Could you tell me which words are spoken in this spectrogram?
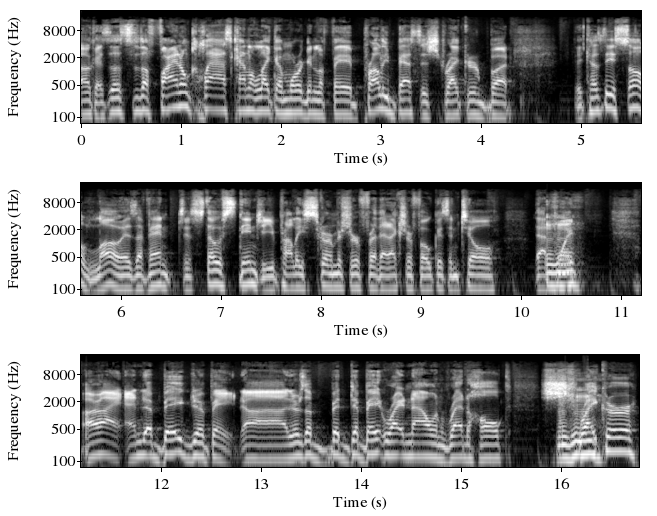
Okay, so this is the final class, kind of like a Morgan Le Fay, probably best is striker, but because he's so low, his event is so stingy, probably skirmisher for that extra focus until that point. All right, and a big debate. Uh, there's a debate right now in Red Hulk, striker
